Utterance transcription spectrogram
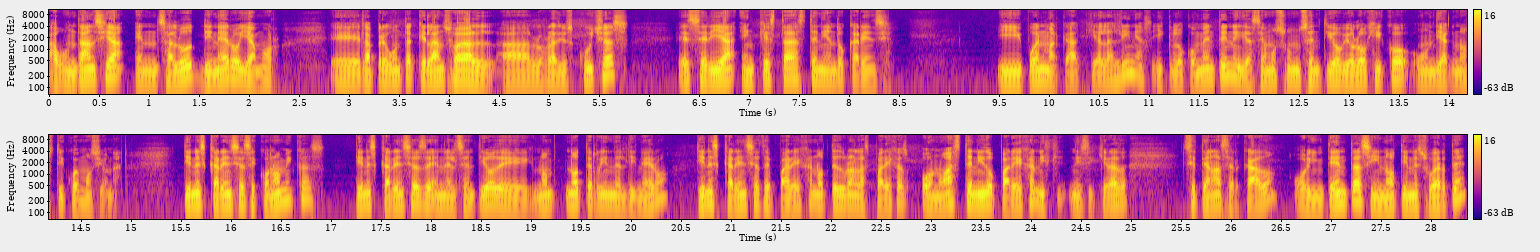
Abundancia en salud, dinero y amor. Eh, la pregunta que lanzo a los radioescuchas es, sería, ¿en qué estás teniendo carencia? Y pueden marcar aquí a las líneas y que lo comenten y hacemos un sentido biológico, un diagnóstico emocional. ¿Tienes carencias económicas? ¿Tienes carencias en el sentido de no, no te rinde el dinero? ¿Tienes carencias de pareja? ¿No te duran las parejas? ¿O no has tenido pareja? Ni, ni siquiera se te han acercado? ¿O intentas y no tienes suerte?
